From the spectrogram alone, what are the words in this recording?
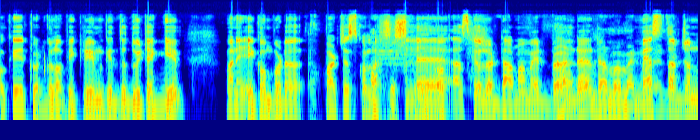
ওকে টুট গোলাপি ক্রিম কিন্তু দুইটা গিফট মানে এই কম্বোটা পারচেজ করলাম আজকে হলো ডার্মামেড ব্র্যান্ডের ডার্মামেড মেস্তার জন্য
